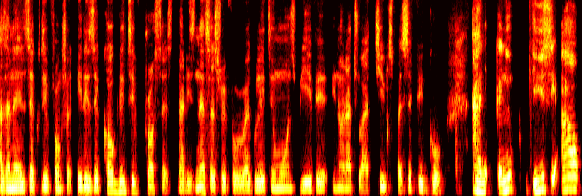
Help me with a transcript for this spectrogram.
as an executive function. It is a cognitive process that is necessary for regulating one's behavior in order to achieve specific goal. And can you do you see how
